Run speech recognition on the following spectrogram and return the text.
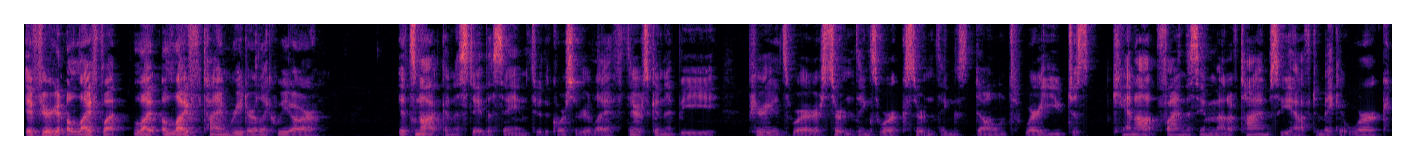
if you're a life a lifetime reader like we are, it's not going to stay the same through the course of your life. There's going to be periods where certain things work, certain things don't, where you just cannot find the same amount of time, so you have to make it work.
